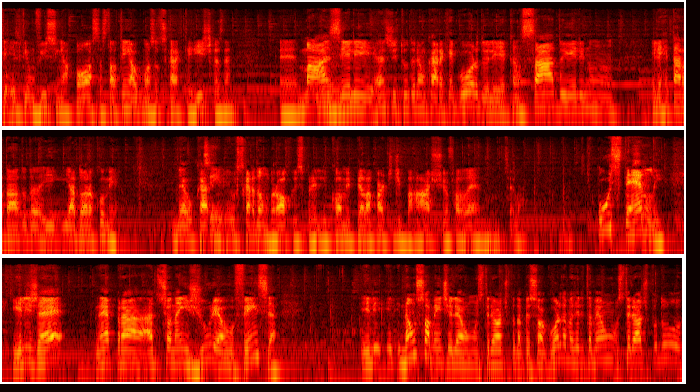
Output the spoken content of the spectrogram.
Ele tem um vício em apostas tal. Tem algumas outras características, né? É, mas ele, antes de tudo, ele é um cara que é gordo, ele é cansado e ele não. Ele é retardado da- e, e adora comer. Né, o cara, os caras dão brócolis pra ele, ele come pela parte de baixo. Eu falo, é, sei lá. O Stanley, ele já é, né, pra adicionar injúria ou ofensa, ele, ele- não somente ele é um estereótipo da pessoa gorda, mas ele também é um estereótipo do,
